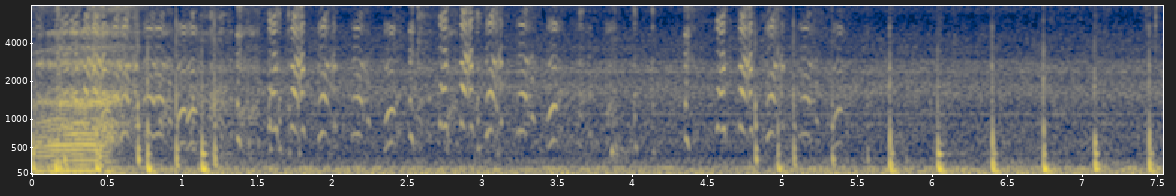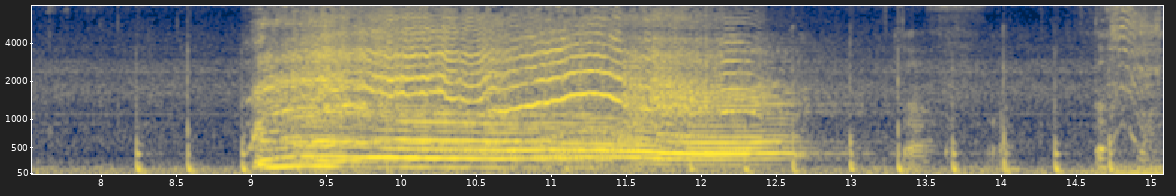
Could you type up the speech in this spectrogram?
Uh, the fuck? The fuck?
